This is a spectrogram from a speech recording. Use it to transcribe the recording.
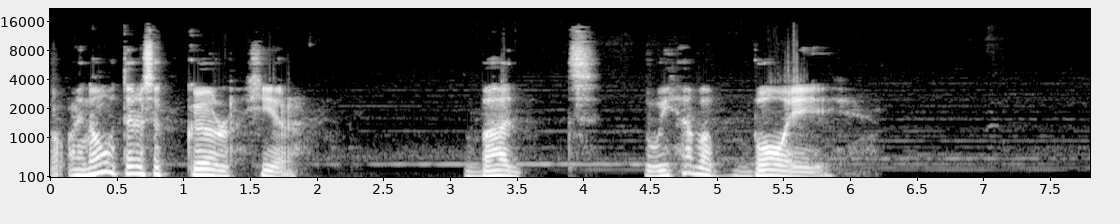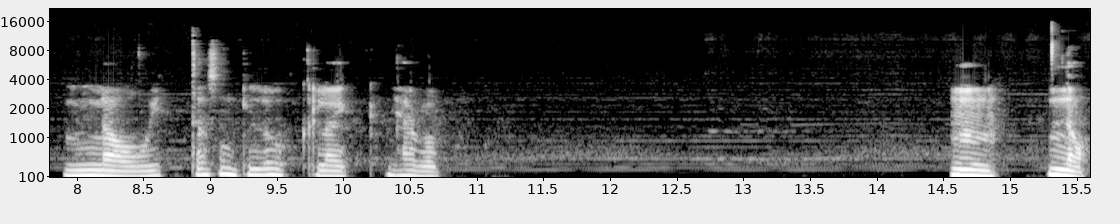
So I know there is a girl here, but we have a boy? No, it doesn't look like we have a Hmm, no.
